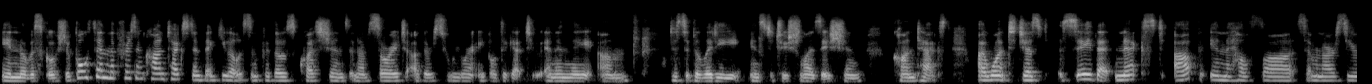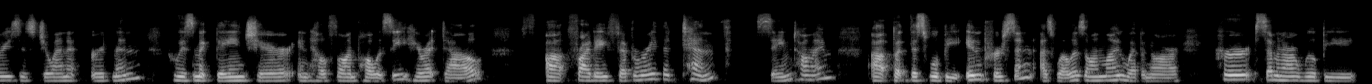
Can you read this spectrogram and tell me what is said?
in Nova Scotia, both in the prison context, and thank you, Ellison, for those questions, and I'm sorry to others who we weren't able to get to, and in the um, disability institutionalization context. I want to just say that next up in the health law seminar series is Joanna Erdman, who is MacBain Chair in Health Law and Policy here at DAL, uh, Friday, February the 10th, same time, uh, but this will be in person as well as online webinar. Her seminar will be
